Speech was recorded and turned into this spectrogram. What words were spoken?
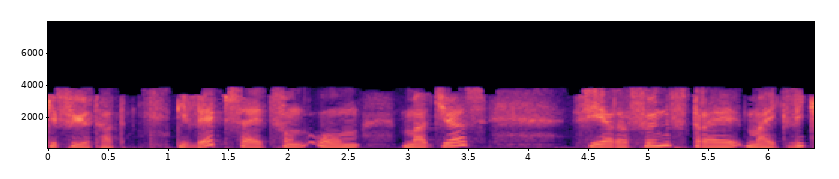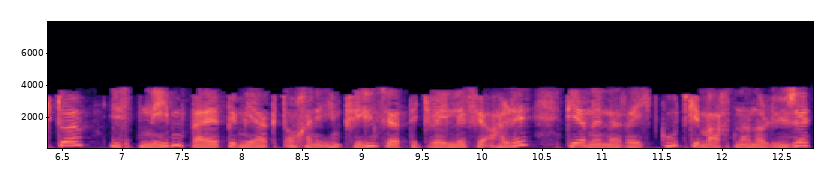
geführt hat. Die Website von Om Madjas Sierra 5-3 Mike Victor ist nebenbei bemerkt auch eine empfehlenswerte Quelle für alle, die an einer recht gut gemachten Analyse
